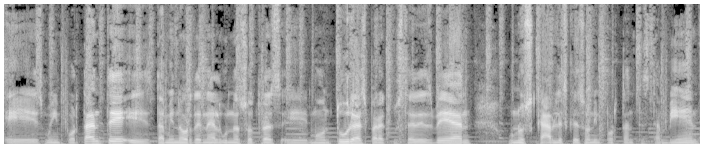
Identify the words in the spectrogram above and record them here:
es muy importante. Eh, también ordené algunas otras eh, monturas para que ustedes vean. Unos cables que son importantes también.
